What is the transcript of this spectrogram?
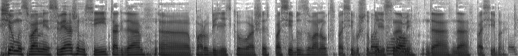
Все, мы с вами свяжемся, и тогда э, пару билетиков ваши. Спасибо за звонок, спасибо, что спасибо были с нами. Вам. Да, да, спасибо. спасибо.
